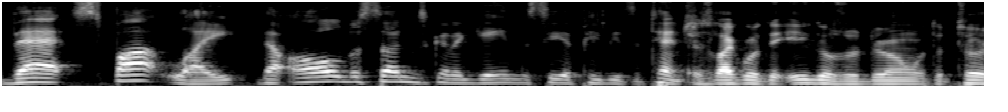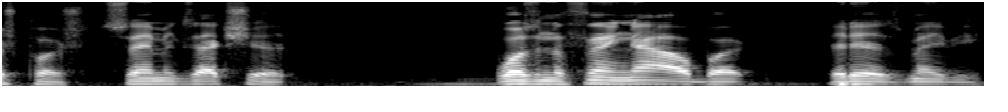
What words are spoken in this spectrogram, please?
that spotlight that all of a sudden is going to gain the CFPB's attention. It's like what the Eagles are doing with the tush push. Same exact shit. Wasn't a thing now, but it is maybe.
